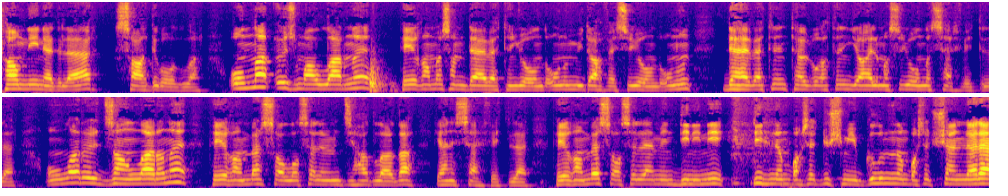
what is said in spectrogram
tam neynədilər? Sadiq oldular. Onlar öz mallarını Peyğəmbər səhəm dəvətinin yolunda, onun müdafiəsi yolunda, onun dəvətinin, təbliğatının yayılması yolunda sərf etdilər. Onlar öz canlarını Peyğəmbər s.ə.v-in cihadlarda yəni sərf etdilər. Peyğəmbər s.ə.v-in dinini dillə başa düşməyib, qılınla başa düşənlərə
